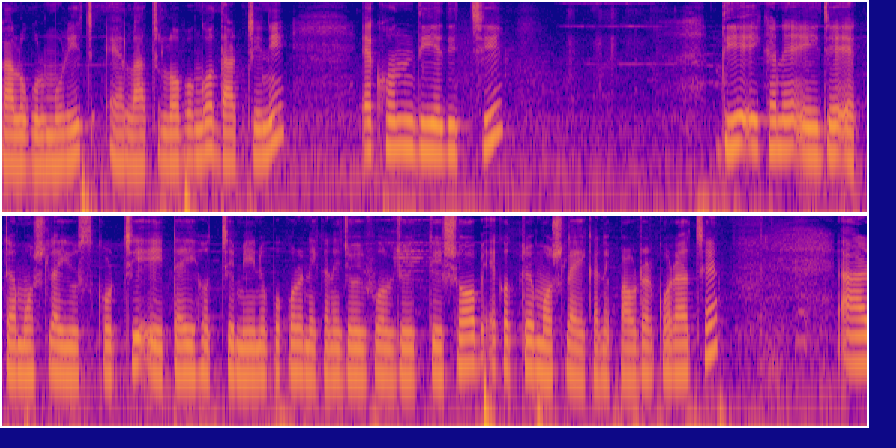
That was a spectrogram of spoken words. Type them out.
কালো গোলমরিচ, এলাচ, লবঙ্গ, দারচিনি। এখন দিয়ে দিচ্ছি দিয়ে এখানে এই যে একটা মশলা ইউজ করছি, এটাই হচ্ছে মেন উপকরণ। এখানে জয়ফল, জয়িত্রী সব একত্রে মশলা এখানে পাউডার করা আছে। আর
